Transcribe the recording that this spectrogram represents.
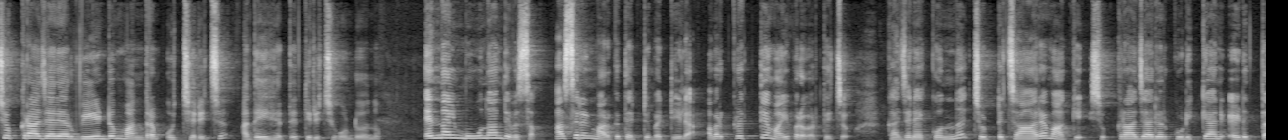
ശുക്രാചാര്യർ വീണ്ടും മന്ത്രം ഉച്ചരിച്ച് അദ്ദേഹത്തെ തിരിച്ചു കൊണ്ടുവന്നു. എന്നാൽ മൂന്നാം ദിവസം അസുരന്മാർക്ക് തെറ്റുപറ്റിയില്ല. അവർ കൃത്യമായി പ്രവർത്തിച്ചു. കജനെ കൊന്ന് ചുട്ട് ചാരമാക്കി ശുക്രാചാര്യർ കുടിക്കാൻ എടുത്ത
